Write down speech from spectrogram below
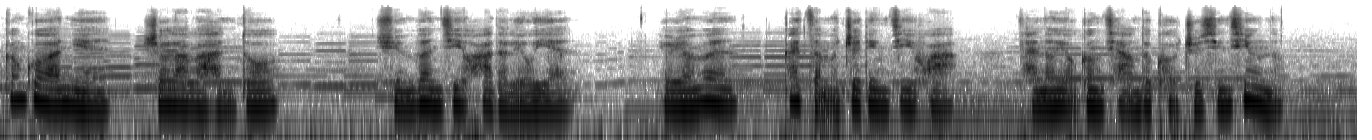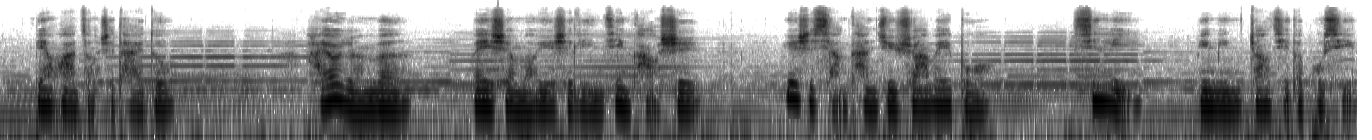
刚过完年，收到了很多询问计划的留言。有人问该怎么制定计划，才能有更强的可执行性呢？变化总是太多。还有人问。为什么越是临近考试，越是想看剧、刷微博，心里明明着急的不行？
